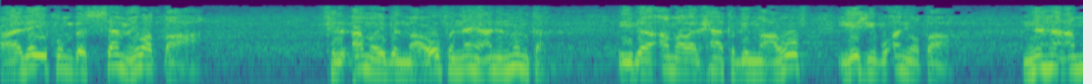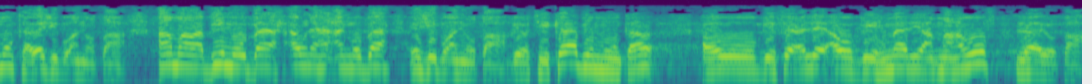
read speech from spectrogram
عليكم بالسمع والطاعة. في الأمر بالمعروف والنهي عن المنكر. إذا أمر الحاكم بالمعروف يجب أن يطاع. نهى عن منكر يجب أن يطاع. أمر بمباح أو نهى عن مباح يجب أن يطاع. بارتكاب منكر أو بفعل أو بإهمال معروف لا يطاع.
